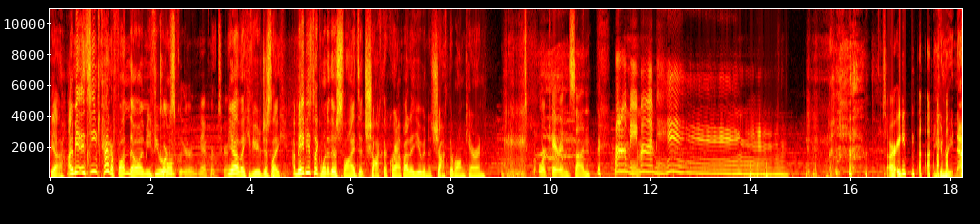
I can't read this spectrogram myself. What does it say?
Yeah, I mean, it seems kind of fun though. I mean, if you were Corkscrew. Yeah, corkscrew. yeah, like if you're just like uh, maybe it's like one of those slides that shock the crap out of you and it shocked the wrong Karen. Or Karen's son. Mommy, mommy. Sorry. You can read now.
